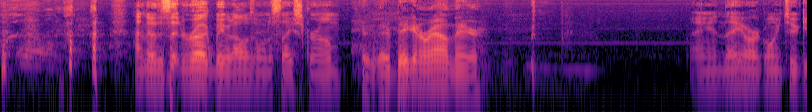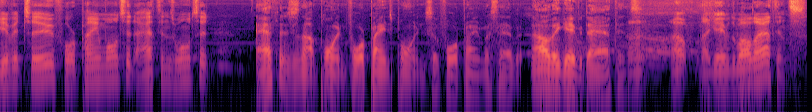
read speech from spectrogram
I know this isn't rugby, but I always want to say scrum. They're, they're digging around there. And they are going to give it to Fort Payne wants it. Athens wants it. Athens is not pointing. Fort Payne's pointing, so Fort Payne must have it. No, they gave it to Athens. Uh, oh, they gave the ball to Athens.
